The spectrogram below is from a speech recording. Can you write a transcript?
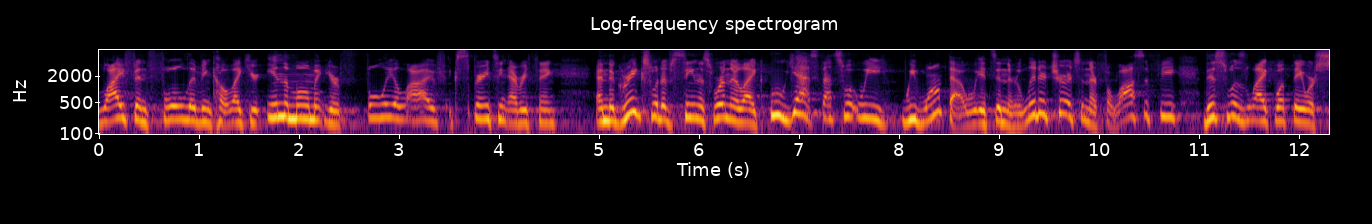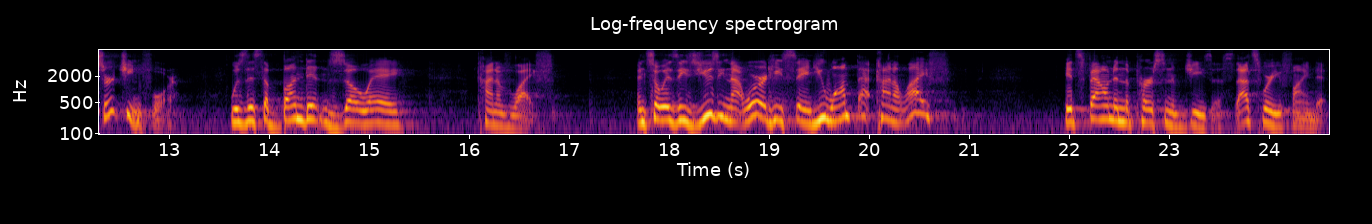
life in full living color, like you're in the moment, you're fully alive, experiencing everything. And the Greeks would have seen this word and they're like, ooh, yes, that's what we, we want that. It's in their literature, it's in their philosophy. This was like what they were searching for, was this abundant Zoe kind of life. And so as he's using that word, he's saying, you want that kind of life? It's found in the person of Jesus. That's where you find it.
